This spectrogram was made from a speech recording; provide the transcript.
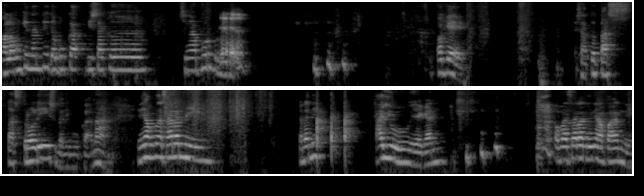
Kalau mungkin nanti udah buka bisa ke Singapura berguna. Oke. Okay. Satu tas tas troli sudah dibuka. Nah, ini yang penasaran nih karena ini kayu ya kan. Penasaran ini apaan nih?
